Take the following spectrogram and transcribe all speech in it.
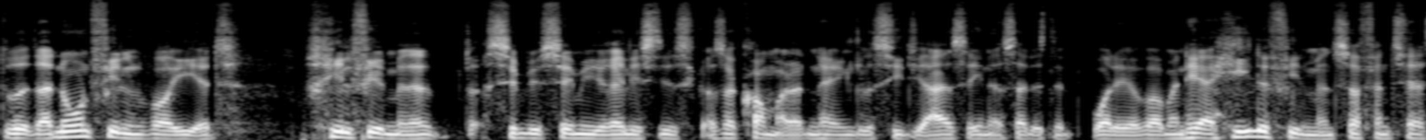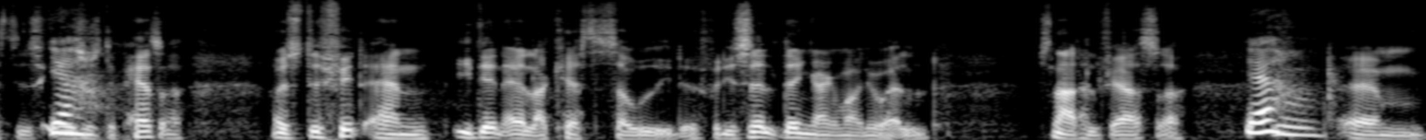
Du ved, der er nogle film, hvor i at hele filmen er semi- semi-realistisk, og så kommer der den her enkelte CGI-scene, og så er det sådan lidt whatever. Men her er hele filmen så fantastisk, Ja. jeg synes, det passer. Og jeg synes, det er fedt, at han i den alder kaster sig ud i det. Fordi selv dengang var han jo alle snart 70, så... ja. Øhm, Men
